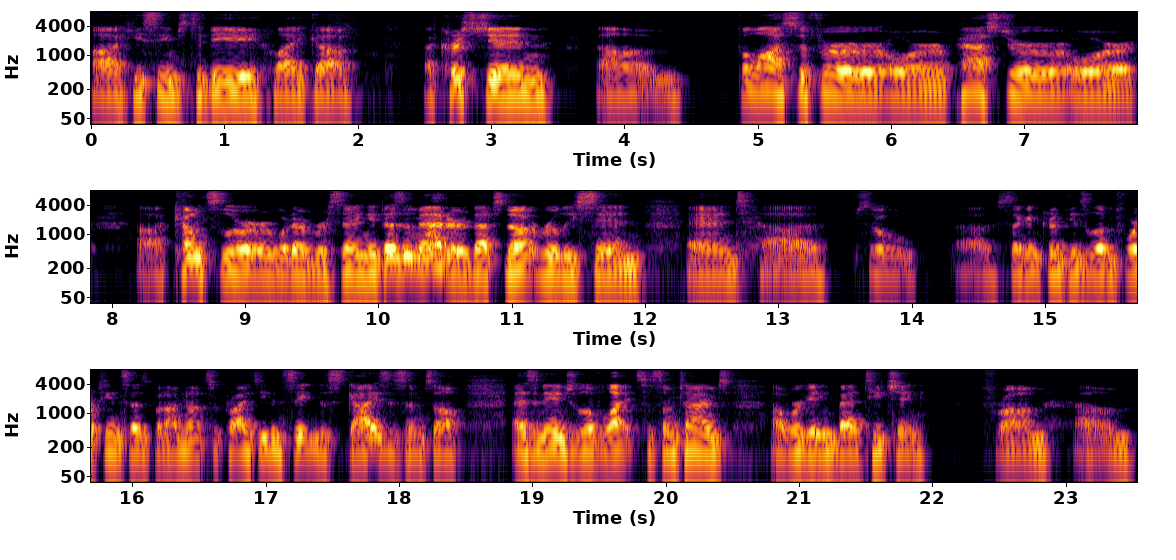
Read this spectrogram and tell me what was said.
uh, he seems to be like a, a Christian um, philosopher or pastor or uh, counselor or whatever saying it doesn't matter that's not really sin and uh, so Uh, 2 Corinthians 11 14 says, But I'm not surprised, even Satan disguises himself as an angel of light. So sometimes uh, we're getting bad teaching from um,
